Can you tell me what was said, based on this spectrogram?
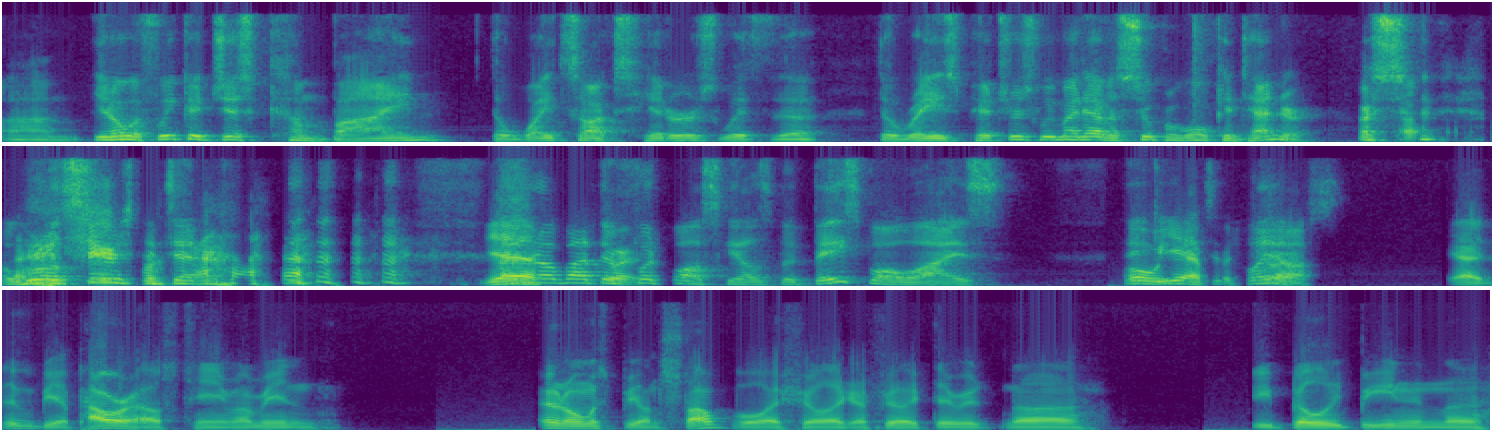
um, you know if we could just combine the White Sox hitters with the the Rays pitchers, we might have a Super Bowl contender or a World Series contender. yeah, I don't know about their football skills, but baseball wise, oh yeah, for playoffs. Sure. Yeah, it would be a powerhouse team. I mean, it would almost be unstoppable. I feel like I feel like they would uh, beat Billy Beane in the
